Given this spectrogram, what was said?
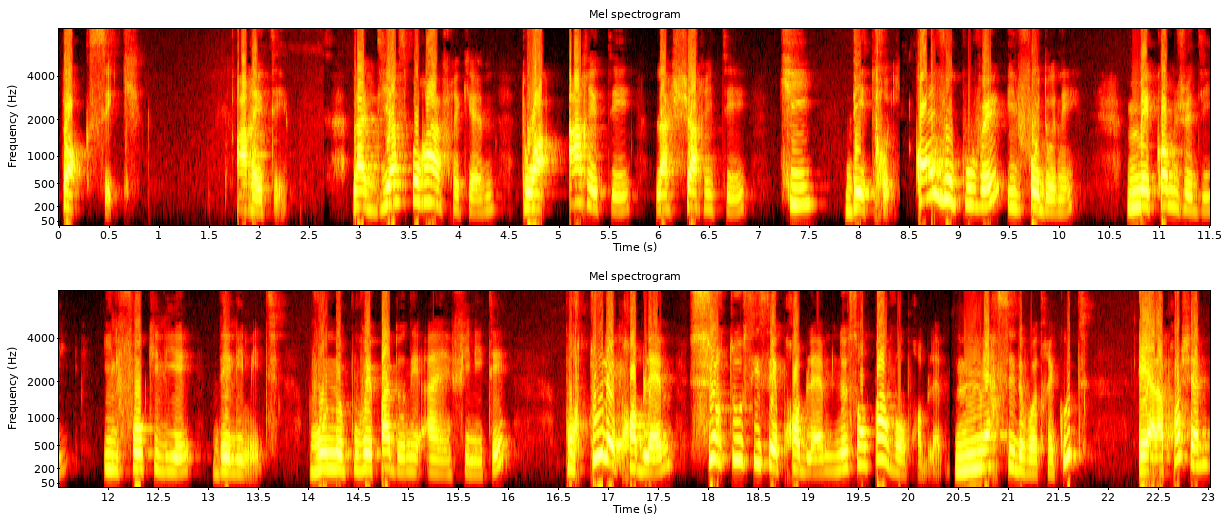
toxique. Arrêtez. La diaspora africaine doit arrêter la charité qui détruit. Quand vous pouvez, il faut donner. Mais comme je dis, il faut qu'il y ait des limites. Vous ne pouvez pas donner à infinité pour tous les problèmes, surtout si ces problèmes ne sont pas vos problèmes. Merci de votre écoute et à la prochaine.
